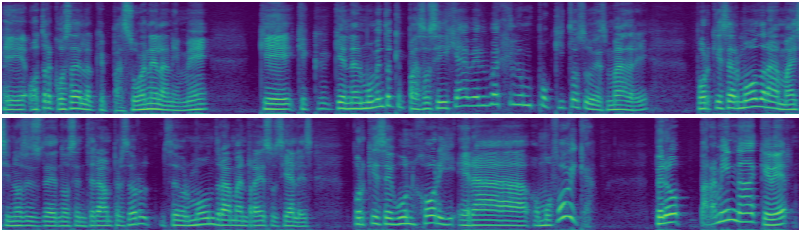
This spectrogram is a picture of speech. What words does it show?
Eh, otra cosa de lo que pasó en el anime, que, que, en el momento que pasó, sí dije, a ver, bájale un poquito su desmadre. Porque se armó drama, y si no sé si ustedes no se enteraron, pero se armó un drama en redes sociales, porque según Hori era homofóbica. Pero para mí nada que ver.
